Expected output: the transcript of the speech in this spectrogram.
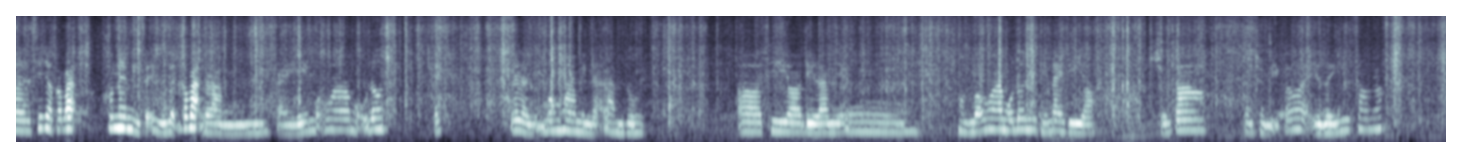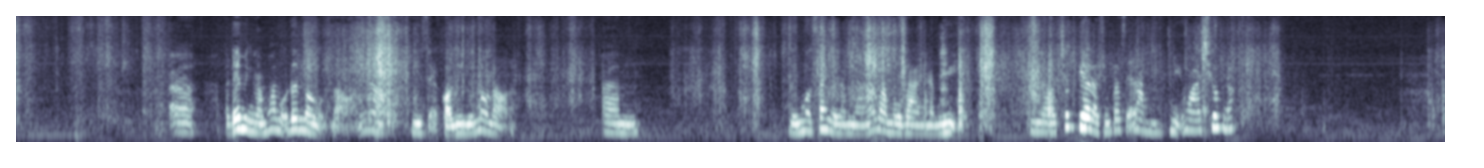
À, xin chào các bạn. Hôm nay mình sẽ hướng dẫn các bạn làm cái mẫu ờ, mẫu đơn. Đây, đây là những bông hoa mình đã làm rồi. À, Thì để làm những một mẫu hoa mẫu đơn như thế này thì chúng ta cần chuẩn bị các loại giấy như sau nhé à, Ở đây mình làm hoa mẫu đơn màu đỏ nên là mình sẽ có giấy nhún màu đỏ. À, giấy màu xanh để làm lá và màu vàng để làm nhụy. Thì uh, trước tiên là chúng ta sẽ làm nhụy hoa trước nhé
